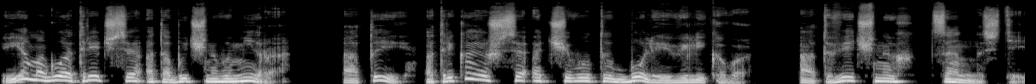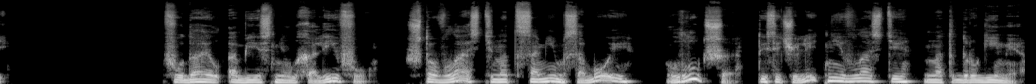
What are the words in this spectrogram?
Я могу отречься от обычного мира, а ты отрекаешься от чего-то более великого, от вечных ценностей». Фудайл объяснил халифу, что власть над самим собой лучше тысячелетней власти над другими.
